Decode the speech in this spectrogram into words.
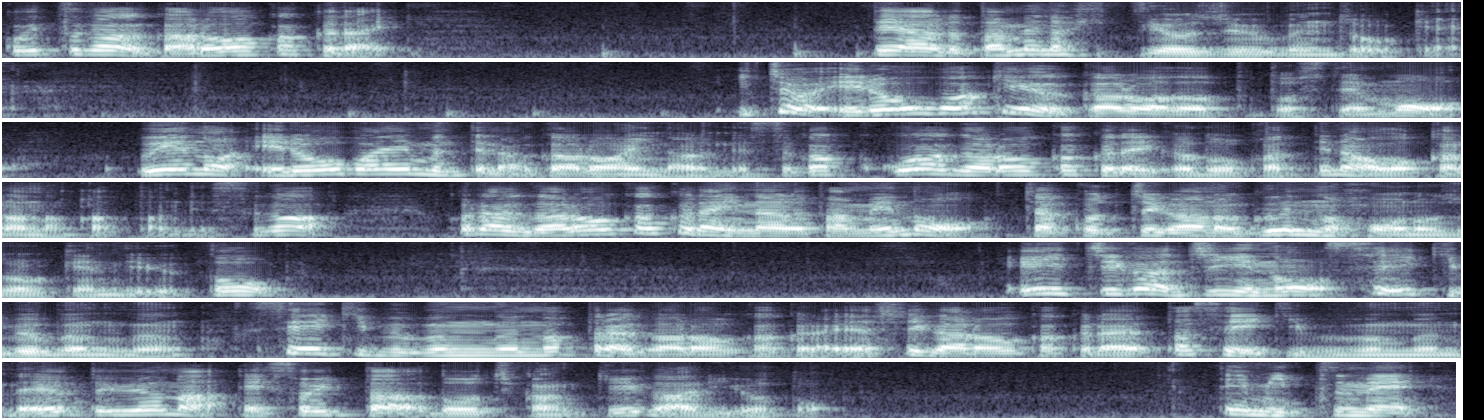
こいつがガロア拡大であるための必要十分条件。一応 L オーバー K がガロアだったとしても、上の L オーバー M っていうのはガロアになるんですが、ここがガロア拡大かどうかっていうのは分からなかったんですが、これはガロア拡大になるための、じゃあこっち側の群の方の条件で言うと、H が G の正規部分群。正規部分群だったらガロア拡大だし、ガロア拡大だったら正規部分群だよというような、そういった同値関係があるよと。で、三つ目。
